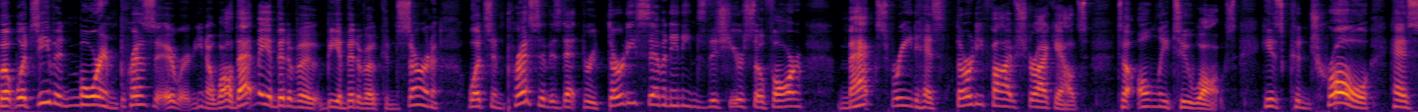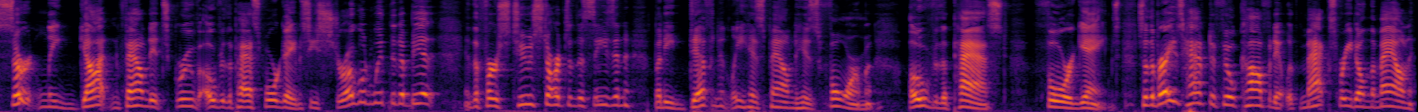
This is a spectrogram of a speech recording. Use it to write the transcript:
But what's even more impressive, er, you know, while that may a bit of a be a bit of a concern, what's impressive is that through 37 innings this year so far, Max Fried has 35 strikeouts to only two walks. His control has certainly gotten found its groove over the past four games. He struggled with it a bit in the first two starts of the season, but he definitely has found his form over the past four games. So the Braves have to feel confident with Max Fried on the mound.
